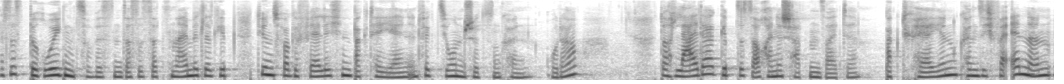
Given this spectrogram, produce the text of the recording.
Es ist beruhigend zu wissen, dass es Arzneimittel gibt, die uns vor gefährlichen bakteriellen Infektionen schützen können, oder? Doch leider gibt es auch eine Schattenseite. Bakterien können sich verändern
